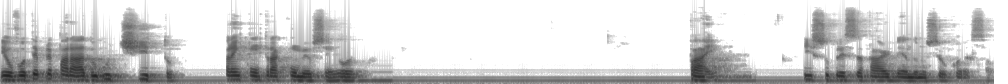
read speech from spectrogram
eu vou ter preparado o Tito para encontrar com o meu Senhor? Pai, isso precisa estar ardendo no seu coração.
